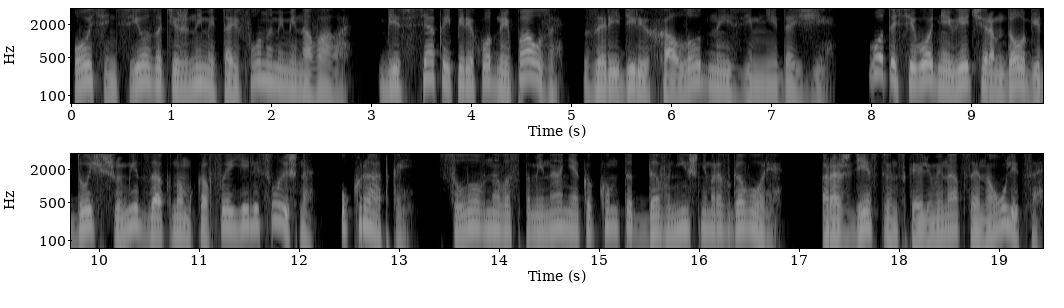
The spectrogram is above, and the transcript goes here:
Осень с ее затяжными тайфунами миновала. Без всякой переходной паузы зарядили холодные зимние дожди. Вот и сегодня вечером долгий дождь шумит за окном кафе еле слышно, украдкой, словно воспоминание о каком-то давнишнем разговоре. Рождественская иллюминация на улице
